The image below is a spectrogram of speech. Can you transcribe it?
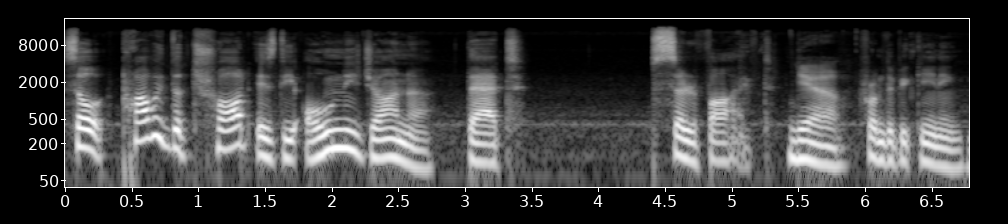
So probably the trot is the only genre that survived yeah. from the beginning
